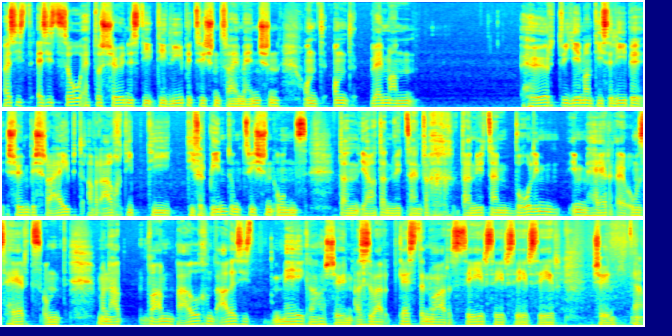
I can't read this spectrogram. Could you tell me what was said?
Weil es ist, es ist so etwas Schönes, die, die Liebe zwischen zwei Menschen. Und, und wenn man hört, wie jemand diese Liebe schön beschreibt, aber auch die, die, die Verbindung zwischen uns, dann, ja, dann wird es einfach, dann wird einem wohl im, im Her äh, ums Herz und man hat warmen Bauch und alles ist mega schön. Also es war, gestern war es sehr, sehr, sehr, sehr schön, ja.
